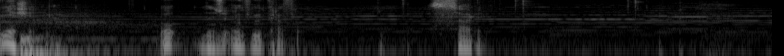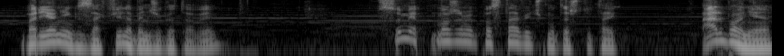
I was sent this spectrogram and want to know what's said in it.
nie sięga. O, uderzyłem w mikrofon. Sorry. Barionix za chwilę będzie gotowy. W sumie możemy postawić mu też tutaj... Albo nie.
